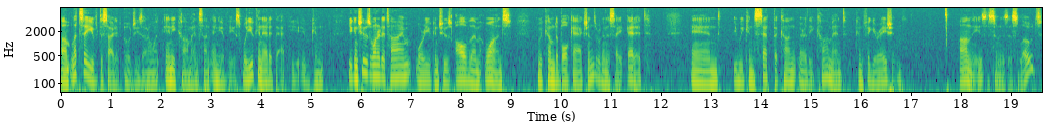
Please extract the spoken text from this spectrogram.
Um, let's say you've decided, oh geez, I don't want any comments on any of these. Well, you can edit that. You, you can you can choose one at a time, or you can choose all of them at once. When we come to bulk actions, we're going to say edit, and we can set the con or the comment configuration on these as soon as this loads.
